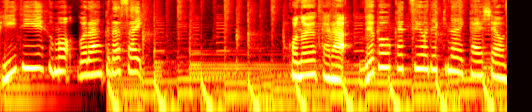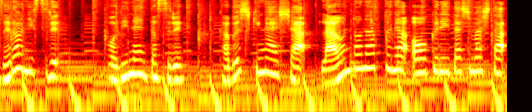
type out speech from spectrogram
PDF もご覧ください。この世からウェブを活用できない会社をゼロにするを理念とする株式会社ラウンドナップがお送りいたしました。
